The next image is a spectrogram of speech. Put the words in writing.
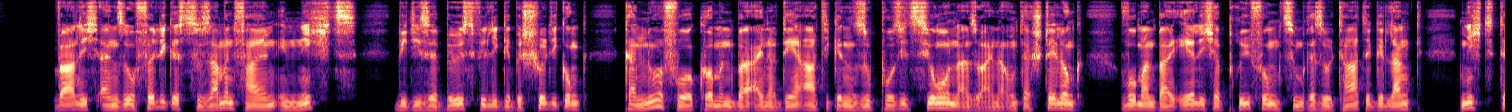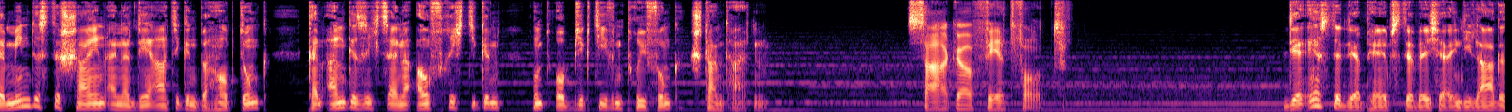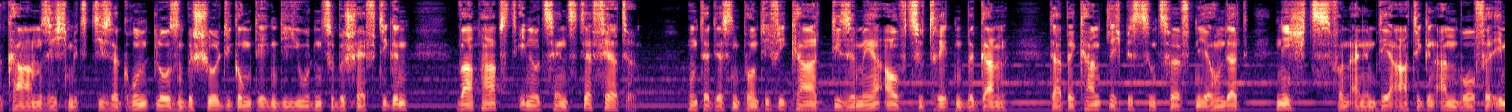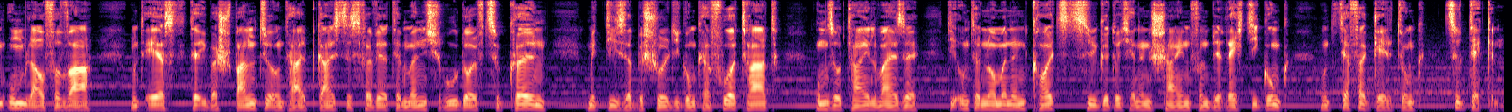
Wahrlich ein so völliges Zusammenfallen in nichts wie diese böswillige Beschuldigung kann nur vorkommen bei einer derartigen Supposition, also einer Unterstellung, wo man bei ehrlicher Prüfung zum Resultate gelangt, nicht der mindeste Schein einer derartigen Behauptung kann angesichts einer aufrichtigen und objektiven Prüfung standhalten. Saga fährt fort. Der erste der Päpste, welcher in die Lage kam, sich mit dieser grundlosen Beschuldigung gegen die Juden zu beschäftigen, war Papst Innozenz IV., unter dessen Pontifikat diese mehr aufzutreten begann, da bekanntlich bis zum 12. Jahrhundert nichts von einem derartigen Anwurfe im Umlaufe war und erst der überspannte und halb geistesverwirrte Mönch Rudolf zu Köln mit dieser Beschuldigung hervortrat um so teilweise die unternommenen Kreuzzüge durch einen Schein von Berechtigung und der Vergeltung zu decken.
